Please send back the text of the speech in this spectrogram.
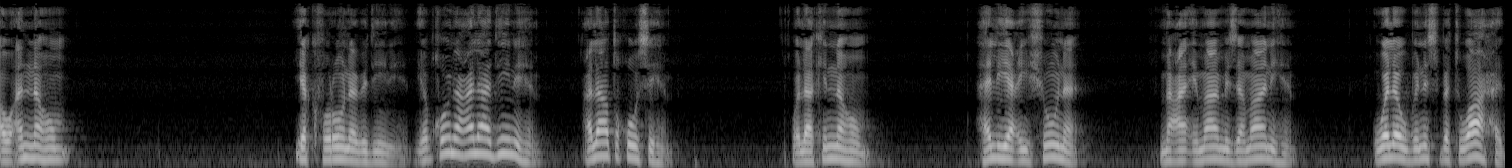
أو أنهم يكفرون بدينهم يبقون على دينهم على طقوسهم. ولكنهم هل يعيشون مع إمام زمانهم ولو بنسبة واحد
